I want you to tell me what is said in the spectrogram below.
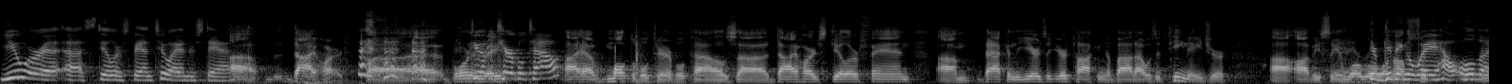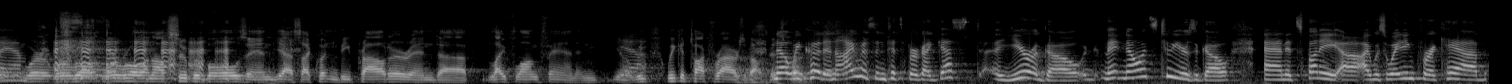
you were a, a Steelers fan too, I understand. Uh, die hard. Uh, born Do you have a terrible towel? I have multiple terrible towels. Uh, die hard Steeler fan. Um, back in the years that you're talking about, I was a teenager, obviously, and we're rolling You're giving away how old I am. We're, we're, roll, we're rolling off Super Bowls, and yes, I couldn't be prouder. And uh, lifelong fan, and you know, we, Yeah. we could talk for hours about Pittsburgh. No, we could. And I was in Pittsburgh, I guess, a year ago. No, it's two years ago. And it's funny, uh, I was waiting for a cab,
